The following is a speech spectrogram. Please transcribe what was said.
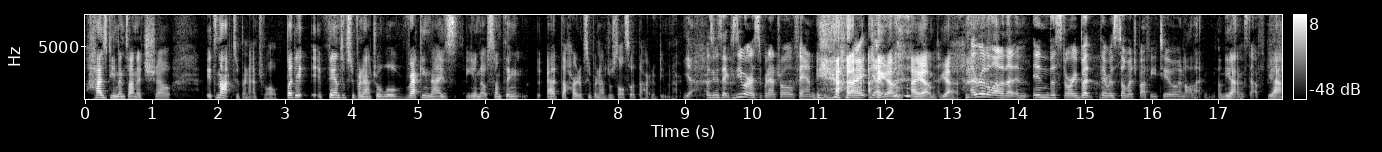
has demons on its show. It's not supernatural, but it, it fans of supernatural will recognize, you know, something at the heart of supernatural is also at the heart of Demon Heart. Yeah, I was gonna say because you are a supernatural fan, yeah, right? I am. I am. Yeah. I read a lot of that in, in the story, but there was so much Buffy too and all that amazing Yeah. stuff. Yeah.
